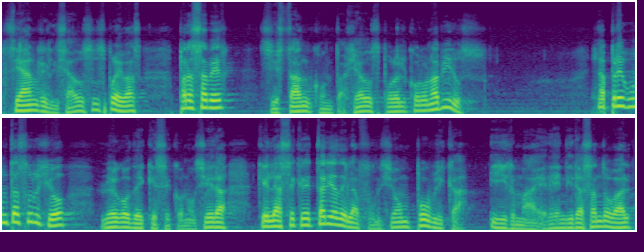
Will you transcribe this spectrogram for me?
se han realizado sus pruebas para saber si están contagiados por el coronavirus. La pregunta surgió luego de que se conociera que la secretaria de la Función Pública, Irma Heréndira Sandoval,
